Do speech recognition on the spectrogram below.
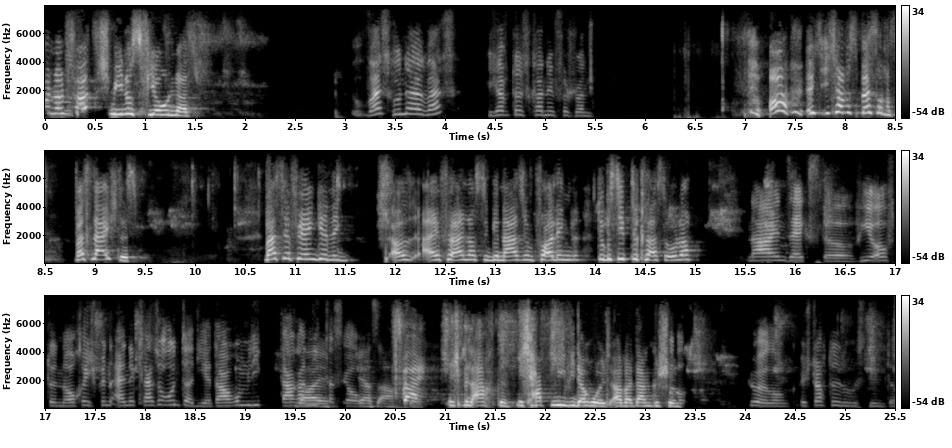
147 minus 400. Was? 100 was? Ich habe das gerade nicht verstanden. Oh, ich, ich habe was Besseres. Was Leichtes. Was ja für, ein, äh, für einen aus dem Gymnasium, vor allem, du bist siebte Klasse, oder? Nein, sechste. Wie oft denn noch? Ich bin eine Klasse unter dir. Darum liegt, daran Zwei. liegt das ja auch. Er ist acht. Zwei. Ich bin achte. Ich habe nie wiederholt, aber Dankeschön. Entschuldigung, ich dachte, du bist siebte.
